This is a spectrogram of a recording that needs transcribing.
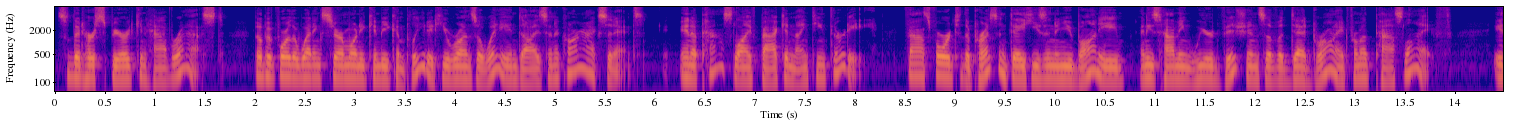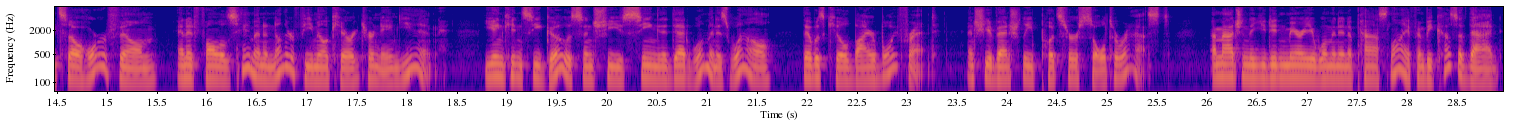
so that her spirit can have rest. But before the wedding ceremony can be completed, he runs away and dies in a car accident in a past life back in 1930. Fast forward to the present day, he's in a new body and he's having weird visions of a dead bride from a past life. It's a horror film and it follows him and another female character named Yin. Yin can see ghosts and she's seeing a dead woman as well that was killed by her boyfriend, and she eventually puts her soul to rest. Imagine that you didn't marry a woman in a past life, and because of that,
